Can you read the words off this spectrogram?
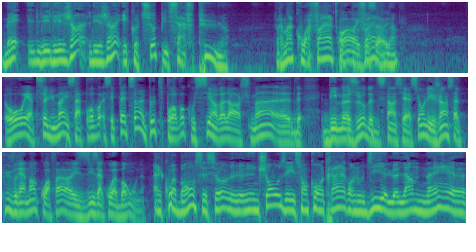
Mais les, les gens, les gens écoutent ça puis ils savent plus là. Vraiment quoi faire, quoi Ouais, pas faire là. Oh oui, absolument. Et ça provoque. C'est peut-être ça un peu qui provoque aussi un relâchement euh, de- des mesures de distanciation. Les gens savent plus vraiment quoi faire. Ils se disent à quoi bon. là. À quoi bon, c'est ça. Euh, Une chose et son contraire, on nous dit le lendemain, euh,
